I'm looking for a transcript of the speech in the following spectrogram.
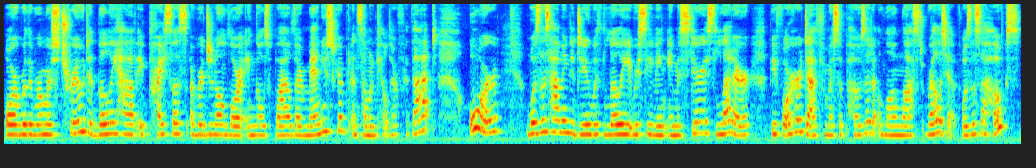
or were the rumors true? Did Lily have a priceless original Laura Ingalls Wilder manuscript and someone killed her for that? Or was this having to do with Lily receiving a mysterious letter before her death from a supposed long-lost relative? Was this a hoax?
